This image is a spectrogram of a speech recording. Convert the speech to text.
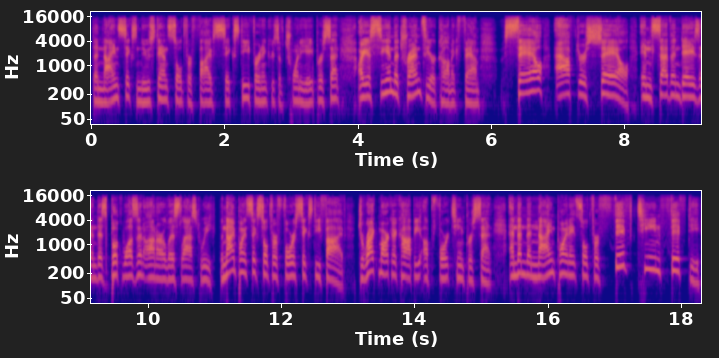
The 9.6 newsstand sold for 560 for an increase of 28%. Are you seeing the trends here, comic fam? Sale after sale in seven days, and this book wasn't on our list last week. The 9.6 sold for 465, direct market copy up 14%, and then the 9.8 sold for 1550.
